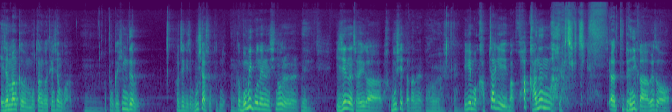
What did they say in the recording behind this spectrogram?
예전만큼 못하는 그 텐션과 음. 어떤 그 힘듦 솔직히 이제 무시할 수 없거든요. 그 몸이 보내는 신호를 네. 이제는 저희가 확 무시했다가는 어, 일단. 이게 뭐 갑자기 막 확 가는 어, 되니까 그래서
